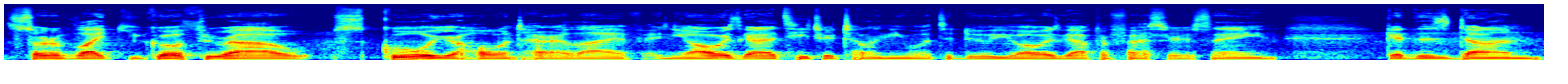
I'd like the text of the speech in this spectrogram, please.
sort of like you go throughout school your whole entire life and you always got a teacher telling you what to do. You always got professors saying, get this done.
